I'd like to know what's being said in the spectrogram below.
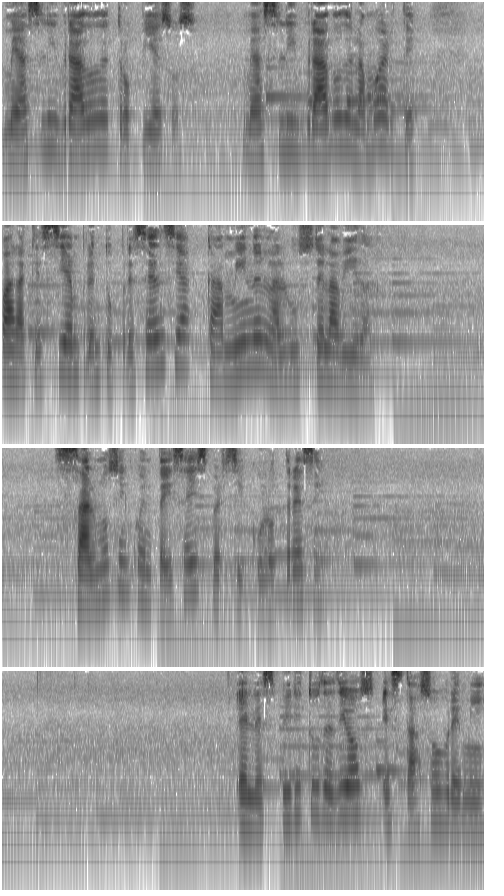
me has librado de tropiezos, me has librado de la muerte, para que siempre en tu presencia camine en la luz de la vida. Salmo 56, versículo 13. El Espíritu de Dios está sobre mí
